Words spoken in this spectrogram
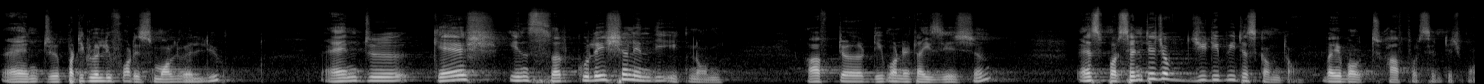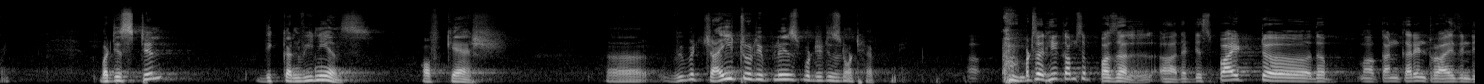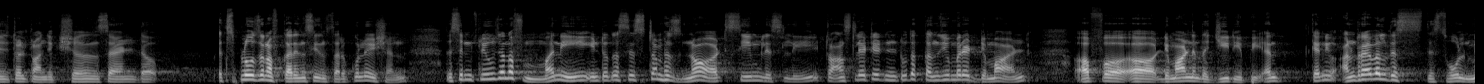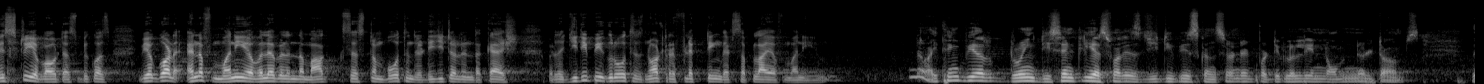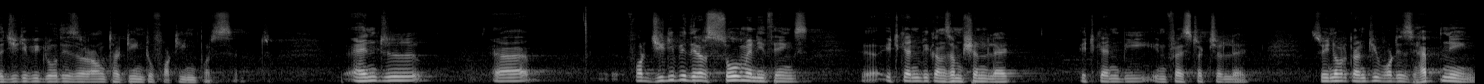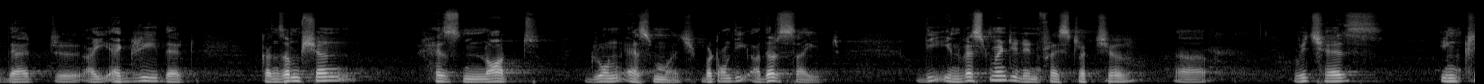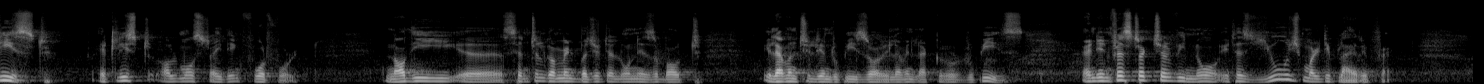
and uh, particularly for a small value and uh, cash in circulation in the economy after demonetization as percentage of gdp it has come down by about half percentage point. But still the convenience of cash. Uh, we will try to replace but it is not happening. Uh, but sir here comes a puzzle uh, that despite uh, the concurrent rise in digital transactions and explosion of currency in circulation, this infusion of money into the system has not seamlessly translated into the consumer demand of uh, uh, demand in the GDP. And can you unravel this, this whole mystery about us? Because we have got enough money available in the market system, both in the digital and the cash, but the GDP growth is not reflecting that supply of money. No, I think we are growing decently as far as GDP is concerned, and particularly in nominal terms the GDP growth is around 13 to 14 percent. And uh, uh, for GDP, there are so many things. Uh, it can be consumption-led, it can be infrastructure-led. So in our country, what is happening that uh, I agree that consumption has not grown as much. But on the other side, the investment in infrastructure, uh, which has increased at least almost, I think, fourfold. Now the uh, central government budget alone is about 11 trillion rupees or 11 lakh crore rupees. And infrastructure, we know, it has huge multiplier effect.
